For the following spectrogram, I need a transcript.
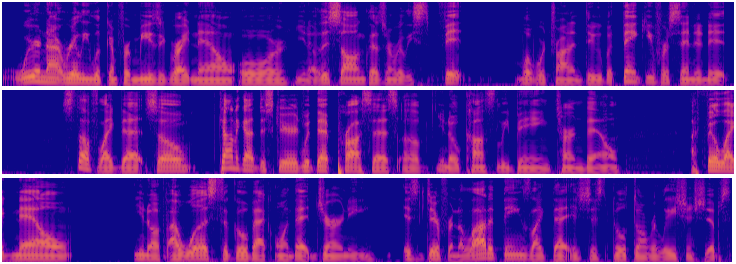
we're not really looking for music right now. Or, you know, this song doesn't really fit what we're trying to do, but thank you for sending it. Stuff like that. So, kind of got discouraged with that process of, you know, constantly being turned down. I feel like now, you know, if I was to go back on that journey, it's different. A lot of things like that is just built on relationships.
